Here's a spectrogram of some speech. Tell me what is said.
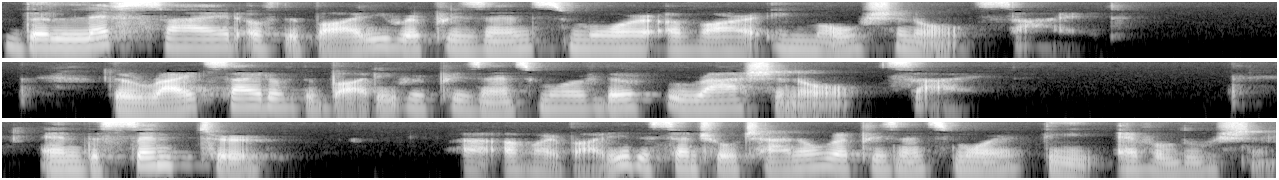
The left side of the body represents more of our emotional side. The right side of the body represents more of the rational side. And the center uh, of our body, the central channel, represents more the evolution.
